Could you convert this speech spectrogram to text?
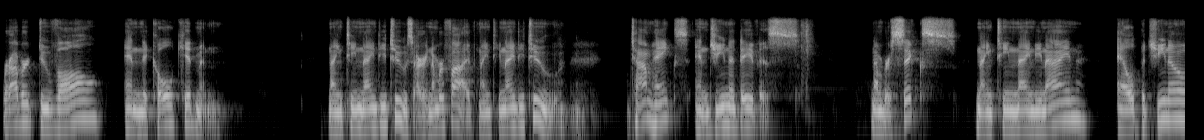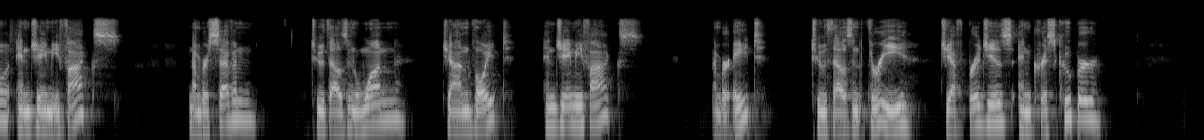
Robert Duvall and Nicole Kidman. 1992, sorry, number five, 1992, Tom Hanks and Geena Davis. Number six, 1999, Al Pacino and Jamie Foxx. Number seven, 2001, Jon Voight and Jamie Foxx. Number eight, 2003, Jeff Bridges and Chris Cooper.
